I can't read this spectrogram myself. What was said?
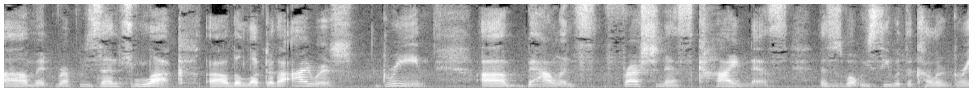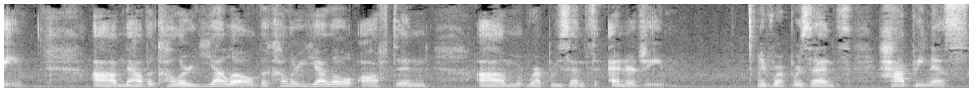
um, it represents luck, uh, the luck of the Irish, green. Um, balance, freshness, kindness. This is what we see with the color green. Um, now, the color yellow. The color yellow often um, represents energy, it represents happiness.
